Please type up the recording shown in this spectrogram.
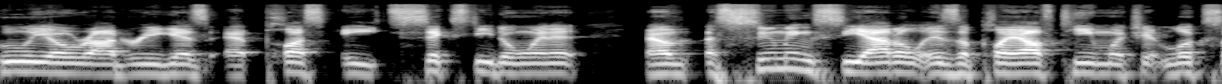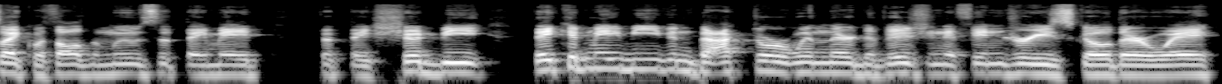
Julio Rodriguez at plus 860 to win it. Now, assuming Seattle is a playoff team, which it looks like with all the moves that they made that they should be, they could maybe even backdoor win their division if injuries go their way.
